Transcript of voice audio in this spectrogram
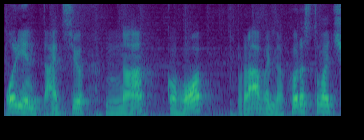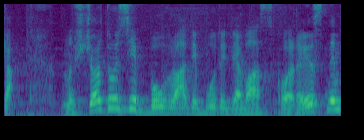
орієнтацією на кого правильно користувача. Ну що ж, друзі, був радий бути для вас корисним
